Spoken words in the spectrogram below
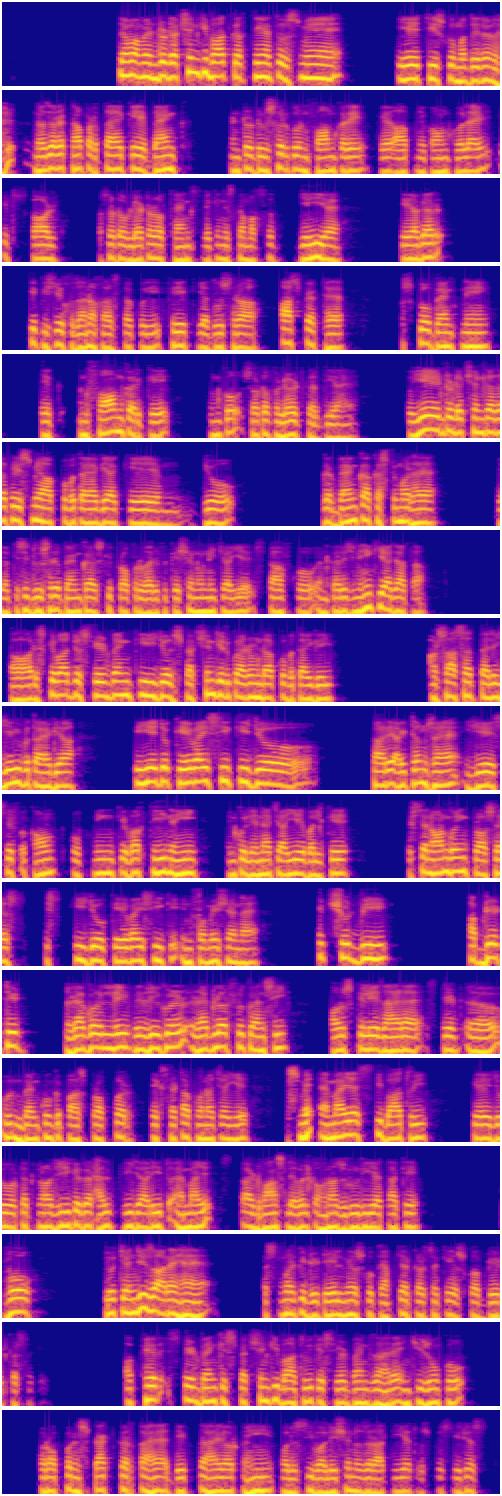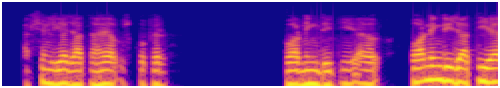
جب ہم انٹروڈکشن کی بات کرتے ہیں تو اس میں یہ چیز کو مد نظر رکھنا پڑتا ہے کہ بینک انٹروڈیوسر کو انفارم کرے کہ آپ نے اکاؤنٹ کھولا ہے it's called of letter of thanks لیکن اس کا مقصد یہی ہے کہ اگر کے پیچھے خدا نخواستہ کوئی فیک یا دوسرا آسپیکٹ ہے اس کو بینک نے ایک انفارم کر کے ان کو سارٹ آف الرٹ کر دیا ہے تو یہ انٹروڈکشن کا تھا پھر اس میں آپ کو بتایا گیا کہ جو اگر بینک کا کسٹمر ہے یا کسی دوسرے بینک کا اس کی پراپر ویریفیکیشن ہونی چاہیے اسٹاف کو انکریج نہیں کیا جاتا اور اس کے بعد جو اسٹیٹ بینک کی جو انسپیکشن کی ریکوائرمنٹ آپ کو بتائی گئی اور ساتھ ساتھ پہلے یہ بھی بتایا گیا کہ یہ جو کے وائی سی کی جو سارے آئٹمس ہیں یہ صرف اکاؤنٹ اوپننگ کے وقت ہی نہیں ان کو لینا چاہیے بلکہ it's an ongoing process اس کی جو کے وائی سی کی انفارمیشن ہے it should be updated regularly regular frequency اور اس کے لیے ظاہر ہے اسٹیٹ uh, ان بینکوں کے پاس پراپر ایک سیٹ اپ ہونا چاہیے اس میں ایم آئی ایس کی بات ہوئی کہ جو ٹیکنالوجی کی اگر ہیلپ لی جا رہی تو ایم آئی کا ایڈوانس لیول کا ہونا ضروری ہے تاکہ وہ جو چینجز آ رہے ہیں کسٹمر کی ڈیٹیل میں اس کو کیپچر کر سکے اس کو اپڈیٹ کر سکے اب پھر اسٹیٹ بینک کی کی بات ہوئی کہ اسٹیٹ بینک ظاہر ہے ان چیزوں کو پراپر انسپیکٹ کرتا ہے دیکھتا ہے اور کہیں پالیسی وائلیشن نظر آتی ہے تو اس پہ سیریس ایکشن لیا جاتا ہے اس کو پھر وارننگ دیتی ہے وارننگ دی جاتی ہے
